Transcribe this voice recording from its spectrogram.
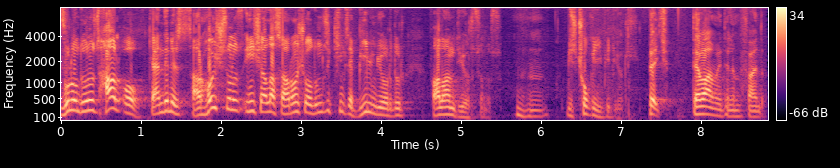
Bulunduğunuz hal o. Kendiniz sarhoşsunuz. İnşallah sarhoş olduğumuzu kimse bilmiyordur falan diyorsunuz. Biz çok iyi biliyoruz. Peki. Devam edelim efendim.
